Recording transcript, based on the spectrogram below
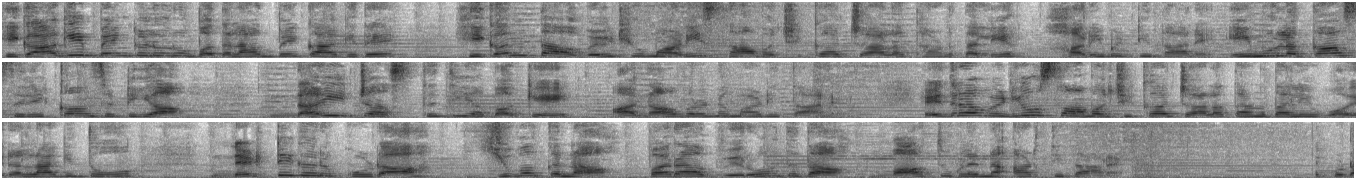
ಹೀಗಾಗಿ ಬೆಂಗಳೂರು ಬದಲಾಗಬೇಕಾಗಿದೆ. ಹೀಗಂತ ವಿಡಿಯೋ ಮಾಡಿ ಸಾಮಾಜಿಕ ಜಾಲತಾಣದಲ್ಲಿ ಹರಿಬಿಟ್ಟಿದ್ದಾನೆ. ಈ ಮೂಲಕ ಸಿಲಿಕಾನ್ ಸಿಟಿಯ ನೈಜ ಸ್ಥಿತಿಯ ಬಗ್ಗೆ ಅನಾವರಣ ಮಾಡಿದ್ದಾನೆ. ಇದರ ವಿಡಿಯೋ ಸಾಮಾಜಿಕ ಜಾಲತಾಣದಲ್ಲಿ ವೈರಲ್ ಆಗಿದ್ದು, ನೆಟ್ಟಿಗರು ಕೂಡ ಯುವಕನ ಪರ ವಿರೋಧದ ಮಾತುಗಳನ್ನು ಆಡ್ತಿದ್ದಾರೆ. ಕೂಡ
